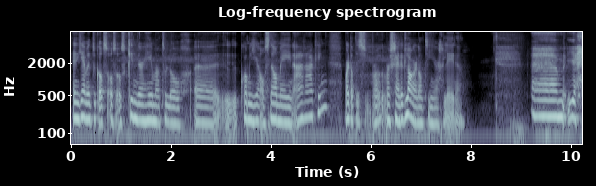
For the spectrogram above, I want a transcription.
En jij bent natuurlijk als, als, als kinderhematoloog... eh, kwam je hier al snel mee in aanraking. Maar dat is wa- waarschijnlijk langer dan tien jaar geleden. Ehm, ja.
